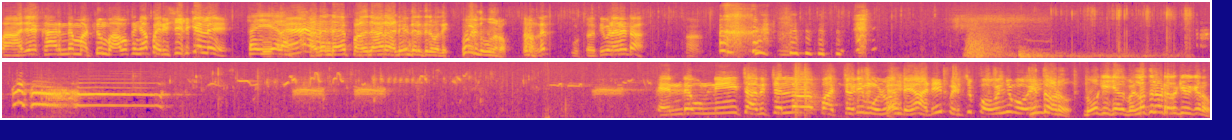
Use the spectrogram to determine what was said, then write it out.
പാചകക്കാരന്റെ മട്ടും ഭാവമൊക്കെ ഞാൻ പരിശീലിക്കല്ലേ? അതെന്റെ പതിനാറ് അടിയന്തരത്തിന് മതി. പോയി കുട്ടത്തി വിടാനേട്ടാ ആ എന്റെ ഉണ്ണി ചതിച്ചല്ലോ. പച്ചടി മുഴുവൻ അടി പിടിച്ചു പൊവഞ്ഞു പോയി. എന്തോടോ നോക്കിക്കാതെ വെള്ളത്തിലോട്ട് ഇറക്കി വെക്കണോ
